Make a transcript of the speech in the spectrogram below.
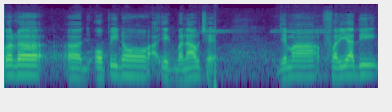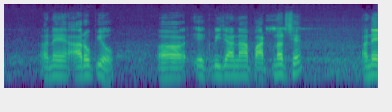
પર ઓપીનો એક બનાવ છે, જેમાં ફરિયાદી અને આરોપીઓ એકબીજાના પાર્ટનર છે અને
